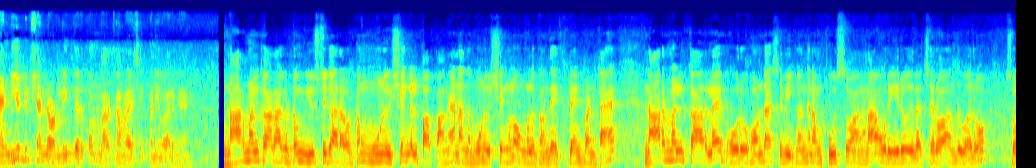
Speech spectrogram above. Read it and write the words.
அண்ட் யூடியூப் சேனலோட லிங்க் இருக்கும். மறக்காமல் செக் பண்ணி பாருங்க. நார்மல் காராகட்டும் யூஸ்டு காராகட்டும் மூணு விஷயங்கள் பார்ப்பாங்க. நான் அந்த மூணு விஷயங்களும் உங்களுக்கு வந்து எக்ஸ்பிளைன் பண்ணிட்டேன். நார்மல் காரில் ஒரு ஹோண்டா சிவிக் வந்து நம்ம பூஸ் வாங்கினா ஒரு இருபது லட்ச ரூபா வந்து வரும். ஸோ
